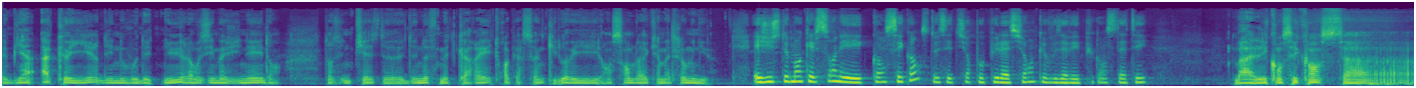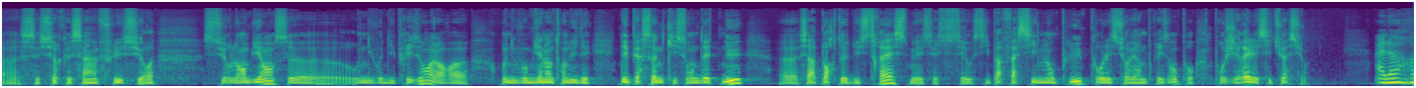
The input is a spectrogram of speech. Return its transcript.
eh bien accueillir des nouveaux détenus. Alors vous imaginez dans, dans une pièce de, de 9 mètres carrés, trois personnes qui doivent vivre ensemble avec un matelas au milieu. Et justement, quelles sont les conséquences de cette surpopulation que vous avez pu constater? Bah, les conséquences, c'est sûr que ça influe sur sur l'ambiance euh, au niveau des prisons. Alors, euh, au niveau bien entendu des, des personnes qui sont détenues, euh, ça apporte du stress, mais c'est- aussi pas facile non plus pour les surveillants de prison pour pour gérer les situations. Alors,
